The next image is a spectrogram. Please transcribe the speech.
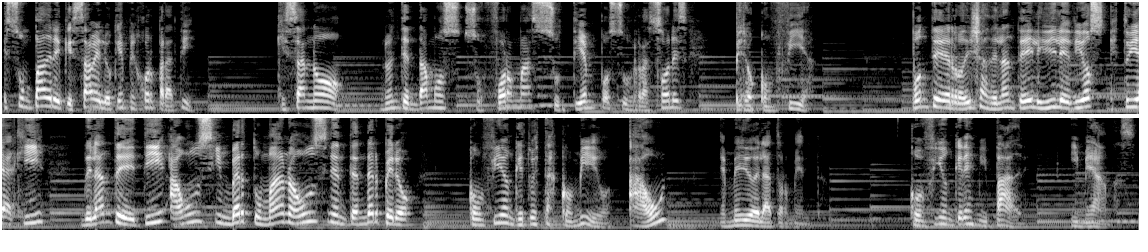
es un Padre que sabe lo que es mejor para ti. Quizá no, no entendamos sus formas, sus tiempos, sus razones, pero confía. Ponte de rodillas delante de Él y dile, Dios, estoy aquí delante de ti, aún sin ver tu mano, aún sin entender, pero confío en que tú estás conmigo, aún en medio de la tormenta. Confío en que eres mi Padre y me amas.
